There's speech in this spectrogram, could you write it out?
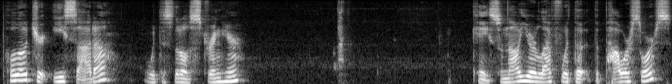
pull out your eSATA with this little string here. Okay, so now you're left with the, the power source.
